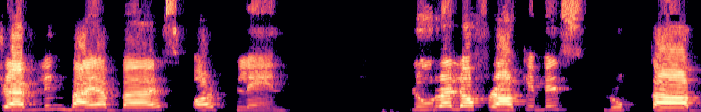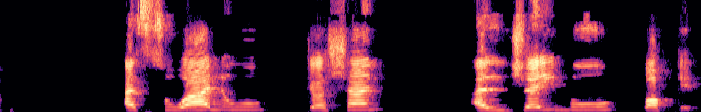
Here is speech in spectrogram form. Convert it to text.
traveling by a bus or plane. Plural of rakib is rukkab. As-sualu, question. Al-jaybu, pocket.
